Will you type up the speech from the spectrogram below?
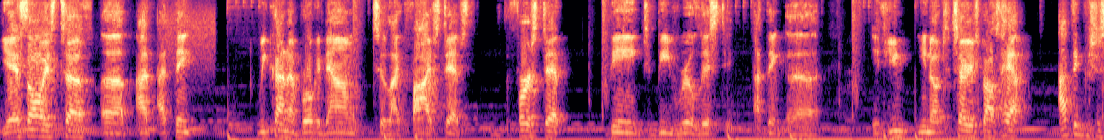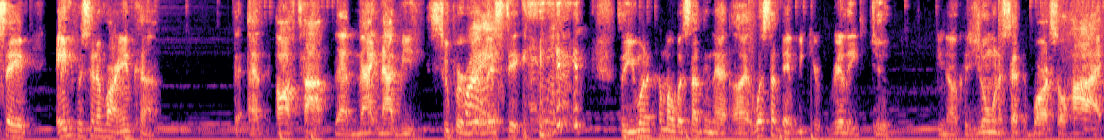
Yeah, it's always tough. Uh, I, I think we kind of broke it down to like five steps. The first step being to be realistic. I think uh, if you, you know, to tell your spouse, hey, I think we should save 80% of our income at, off top. That might not be super Right. realistic. so you want to come up with something that, uh, what's something that we could really do? You know, because you don't want to set the bar so high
